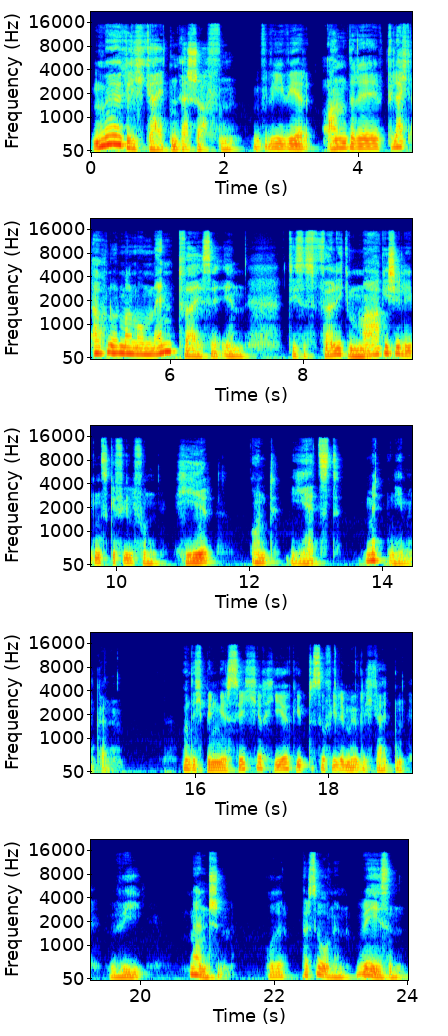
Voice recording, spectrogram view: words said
Möglichkeiten erschaffen, wie wir andere vielleicht auch nur mal momentweise in dieses völlig magische Lebensgefühl von hier und jetzt mitnehmen können. Und ich bin mir sicher, hier gibt es so viele Möglichkeiten wie Menschen oder Personen, Wesen,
